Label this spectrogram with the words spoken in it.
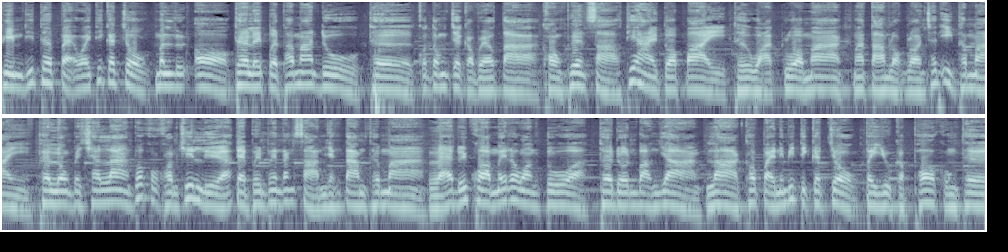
พิมพ์ที่เธอแปะไว้ที่กระจกมันหลุดออก เธอเลยเปิดผ้าม่านดู เธอก็ต้องเจอกับแววตาของเพื่อนสาวที่หายตัวไป เธอหวาดกลัวมากมาตามหลอกหลอนฉันอีกทำไมเธอลงไปชั้นล่างเพื่อขอความช่วยเหลือ แต่เพื่อนๆทั้ง 3 ยังตามเธอมา และด้วยความไม่ระวังตัว เธอโดนบางอย่าง ลากเข้าไปในมิติกระจกไปอยู่กับพ่อของเธอ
